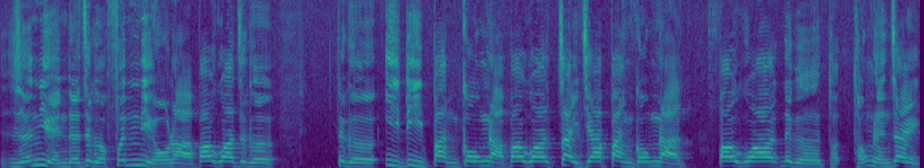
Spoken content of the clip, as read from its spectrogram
人员的这个分流啦，包括这个。这个异地办公啦，包括在家办公啦，包括那个同同仁在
